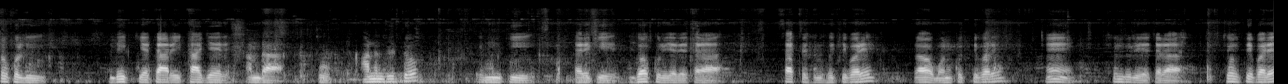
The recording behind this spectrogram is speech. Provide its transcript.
সকলেই দেখিয়ে তার এই কাজের আমরা খুব আনন্দিত। এমনকি তাদেরকে দোয়া করে যাতে তারা সাকসেসফুল হতে পারে, লাভবান করতে পারে। হ্যাঁ সুন্দরী তারা চলতে পারে।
